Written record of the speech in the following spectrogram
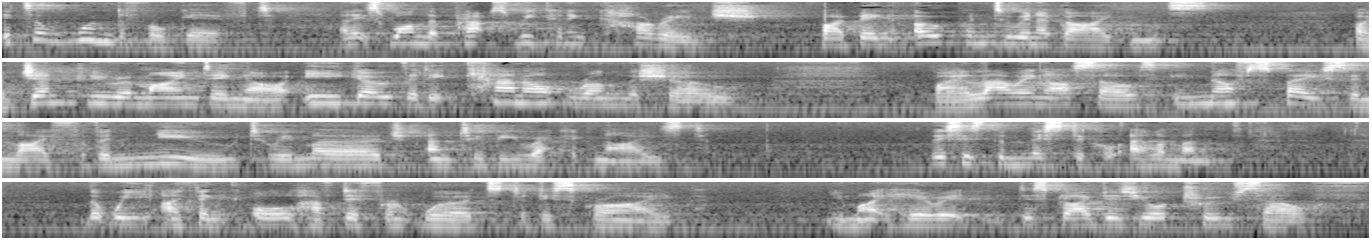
It's a wonderful gift, and it's one that perhaps we can encourage by being open to inner guidance, by gently reminding our ego that it cannot run the show, by allowing ourselves enough space in life for the new to emerge and to be recognized. This is the mystical element that we, I think, all have different words to describe. You might hear it described as your true self,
